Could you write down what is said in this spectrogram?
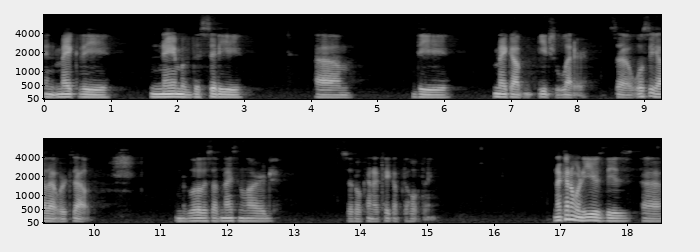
and make the name of the city um, the make up each letter. So we'll see how that works out. I'm to blow this up nice and large so it'll kind of take up the whole thing. And I kind of want to use these uh,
